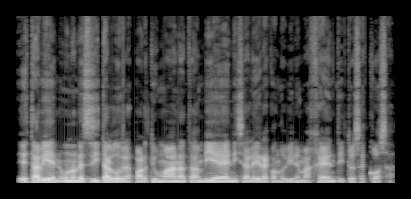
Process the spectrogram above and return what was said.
está bien, uno necesita algo de la parte humana también y se alegra cuando viene más gente y todas esas cosas.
